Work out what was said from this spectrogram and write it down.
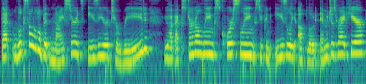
that looks a little bit nicer. It's easier to read. You have external links, course links. You can easily upload images right here.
